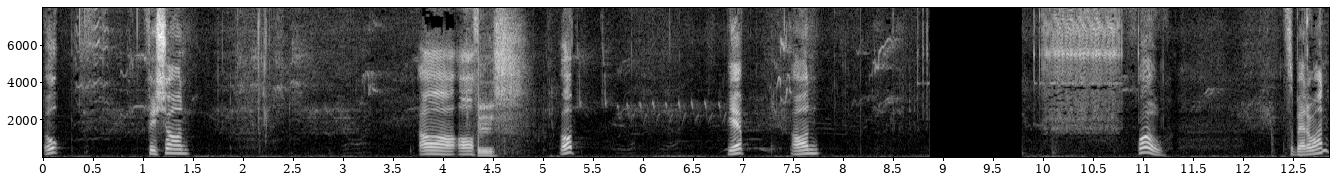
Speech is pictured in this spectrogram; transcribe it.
Oh, fish on. Oh, off. Fish. Oh. Yep, on. Whoa. It's a better one.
